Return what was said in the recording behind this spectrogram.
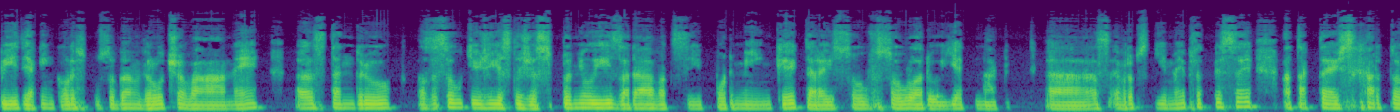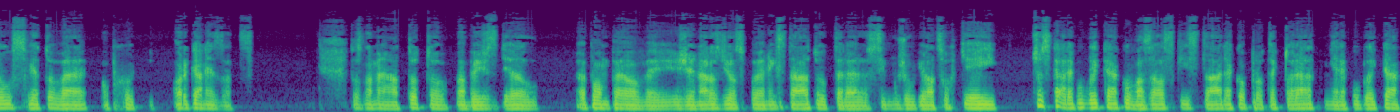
být jakýmkoliv způsobem vylučovány eh, z tendru a ze soutěží, jestliže splňují zadávací podmínky, které jsou v souladu jednak uh, s evropskými předpisy a taktéž s chartou Světové obchodní organizace. To znamená, toto Babiš sdělil Pompeovi, že na rozdíl od Spojených států, které si můžou dělat, co chtějí, Česká republika jako vazalský stát, jako protektorátní republika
